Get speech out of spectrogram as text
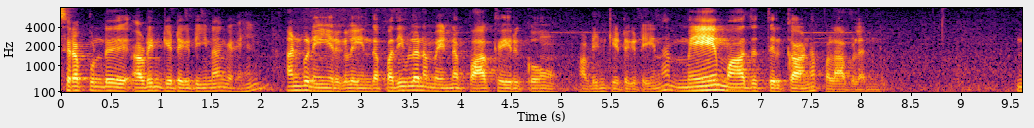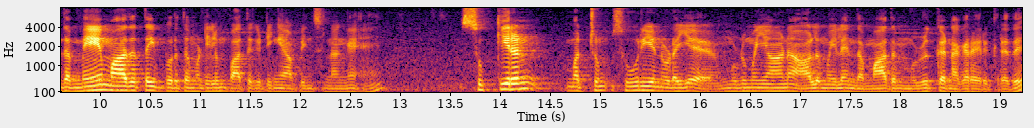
சிறப்புண்டு அப்படின்னு கேட்டுக்கிட்டிங்கன்னாங்க? அன்பு நேயர்களே இந்த பதிவில் நம்ம என்ன பார்க்க இருக்கோம் அப்படின்னு கேட்டுக்கிட்டிங்கன்னா மே மாதத்திற்கான பலாபலன்கள். இந்த மே மாதத்தை பொறுத்த மட்டிலும் பார்த்துக்கிட்டிங்க அப்படின்னு சொன்னாங்க. சுக்கிரன் மற்றும் சூரியனுடைய முழுமையான ஆளுமையில் இந்த மாதம் முழுக்க நகர இருக்கிறது.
